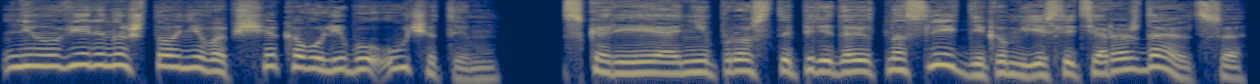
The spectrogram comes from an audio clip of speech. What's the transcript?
Не уверена, что они вообще кого-либо учат им. Скорее, они просто передают наследникам, если те рождаются.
